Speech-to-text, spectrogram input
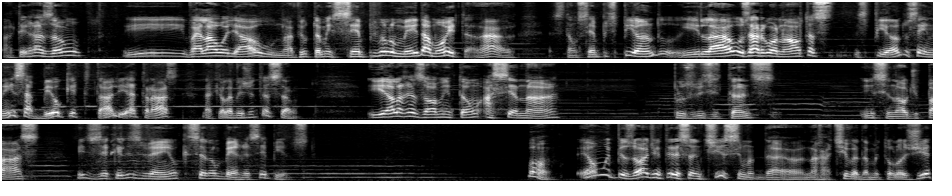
Ela tem razão e vai lá olhar o navio também, sempre pelo meio da moita. Né? Estão sempre espiando, e lá os argonautas espiando sem nem saber o que está ali atrás daquela vegetação. E ela resolve então acenar para os visitantes em sinal de paz e dizer que eles venham, que serão bem recebidos. Bom, é um episódio interessantíssimo da narrativa da mitologia,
